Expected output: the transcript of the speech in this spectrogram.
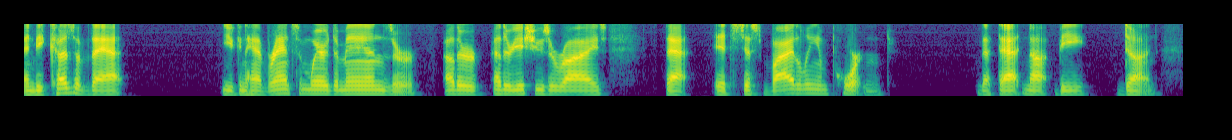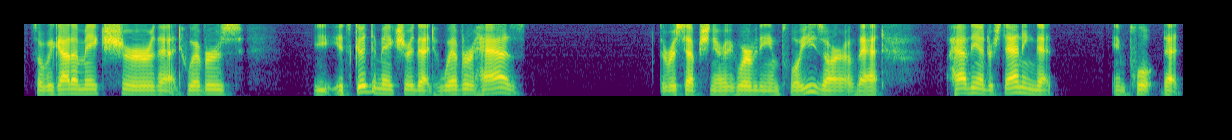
And because of that, you can have ransomware demands or other other issues arise that it's just vitally important that that not be done. So we got to make sure that whoever's it's good to make sure that whoever has the reception area, whoever the employees are of that, have the understanding that empl- that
